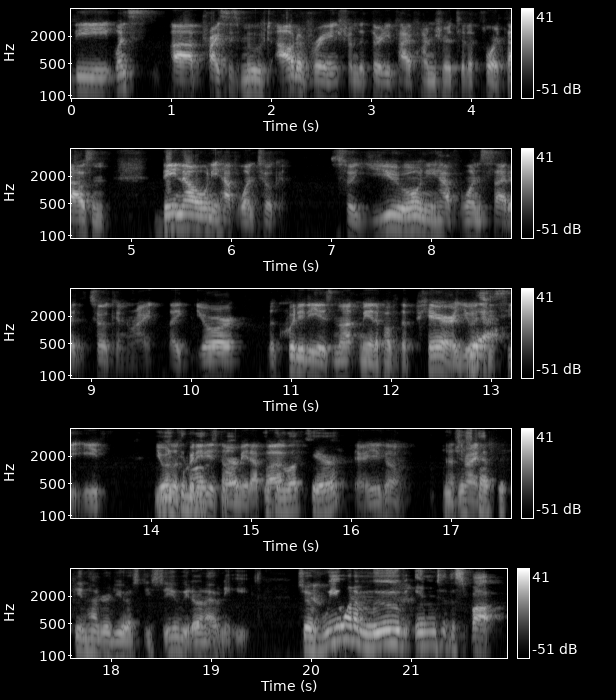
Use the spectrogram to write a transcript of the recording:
the once uh, prices moved out of range from the 3,500 to the 4,000, they now only have one token. So you only have one side of the token, right? Like your liquidity is not made up of the pair USDC ETH. Your You liquidity is not here- made up you of. look here. There you go. We That's just right. have 1500 USDC. We don't have any ETH. So if we want to move into the spot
